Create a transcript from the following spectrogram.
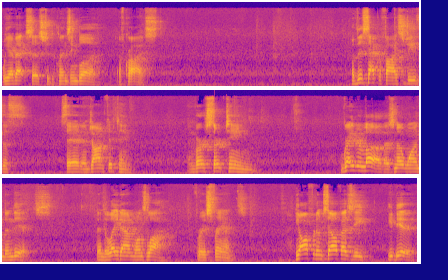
we have access to the cleansing blood of Christ. Of this sacrifice, Jesus said in John 15 and verse 13 Greater love has no one than this, than to lay down one's life for his friends. He offered himself as he, he did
